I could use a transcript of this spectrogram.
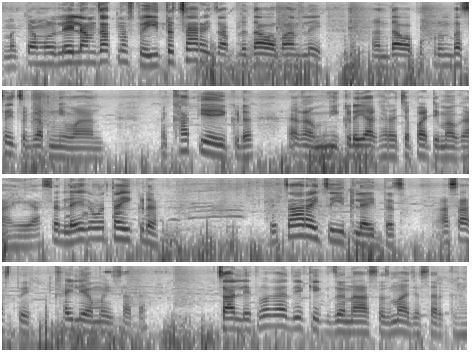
मग त्यामुळे लई लांब जात नसतो इथं चारायचं आपलं दावा बांधलंय. आणि दावा पकडून बसायचं गप निवांत. खाती आहे इकडं. इकडं या घराच्या पाठीमागं आहे. असं लय गवत आहे इकडं. ते चारायचं इथल्या इथंच. असं असतंय. खायली म्हैस आता. चाललेत बघा एक एक जण असंच माझ्यासारखं.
